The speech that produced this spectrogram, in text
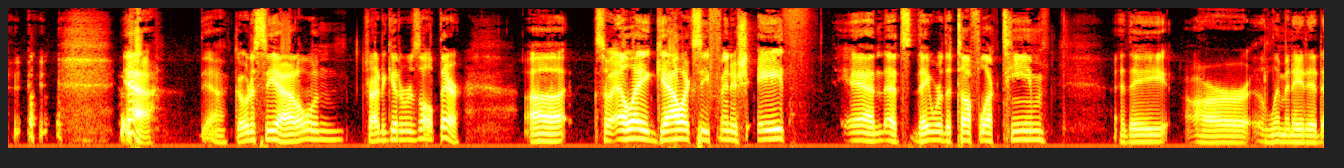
yeah, yeah, go to Seattle and try to get a result there. So LA Galaxy finish eighth, and that's they were the tough luck team. They are eliminated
